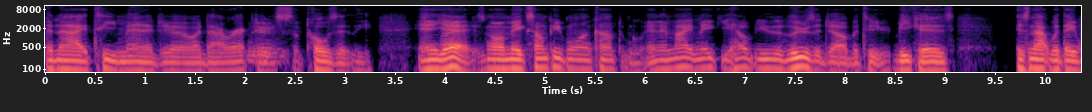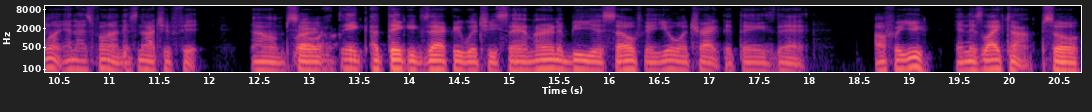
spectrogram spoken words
an IT manager or director, Mm, supposedly. And right. yeah, it's gonna make some people uncomfortable, and it might make you help you to lose a job or two because it's not what they want, and that's fine. It's not your fit. Um, so Right. I think I think exactly what she's saying. Learn to be yourself, and you'll attract the things that are for you in this lifetime. So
